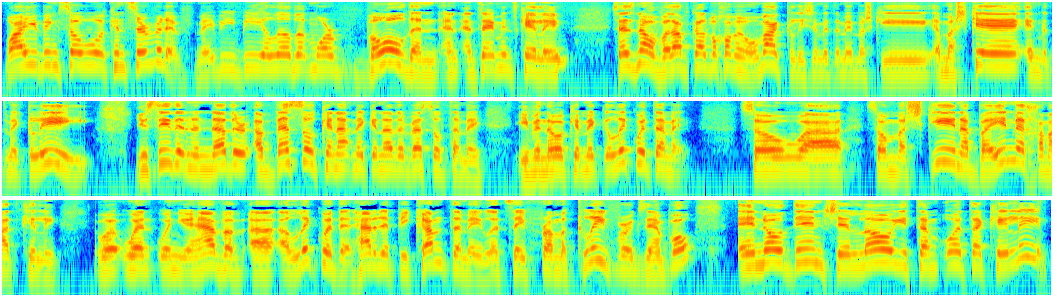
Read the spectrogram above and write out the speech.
Why are you being so uh, conservative? Maybe be a little bit more bold and, and, and say means kelim. Says no. You see that another a vessel cannot make another vessel tamei, even though it can make a liquid tamei. So uh, so mashki and abayin mechamat kli. When when you have a, a, a liquid that how did it become tamei? Let's say from a kli, for example, eno din shelo kelim.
